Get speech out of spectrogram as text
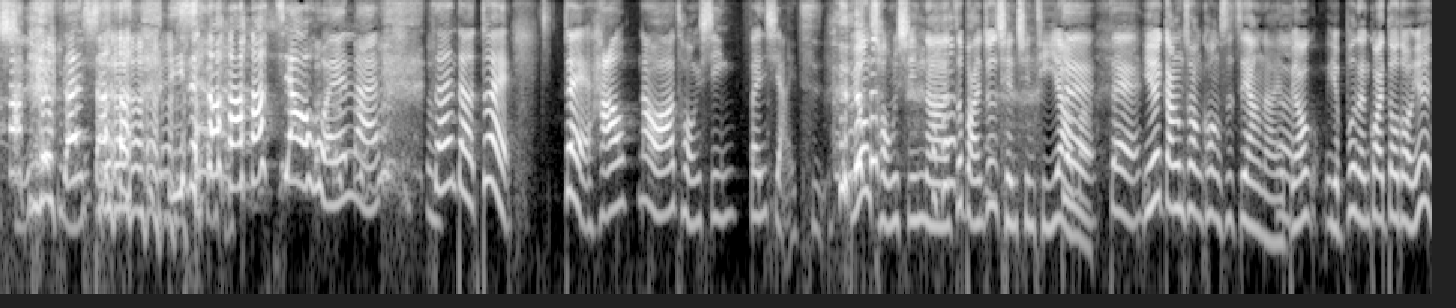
师，真的，你是把他叫回来，真的，对。对，好，那我要重新分享一次，不用重新啊，这本来就是前情提要嘛。对，对，因为刚刚状况是这样的，也不要，也不能怪豆豆，因为。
